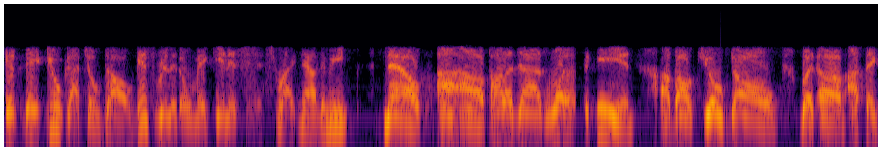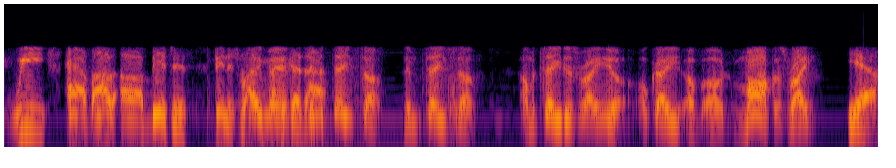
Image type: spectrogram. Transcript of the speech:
if they do got your dog. This really don't make any sense right now to me. Now, I, I apologize once again about your dog, but um, I think we have our uh, business finished right Hey man, because let I, me tell you something. Let me tell you something. I'm gonna tell you this right here, okay? Uh, uh, Marcus, right? yeah.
